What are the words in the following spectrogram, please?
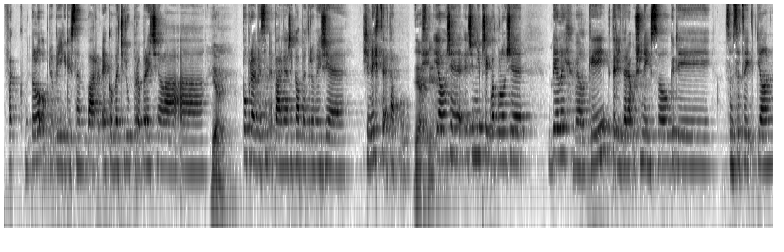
fakt bylo období, kdy jsem pár jako večerů probrečela a jo. popravdě jsem i párkrát říkala Petrovi, že, že nechci etapu. Jasně. Jo, že, že mě překvapilo, že byly chvilky, které teda už nejsou, kdy jsem se cítila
